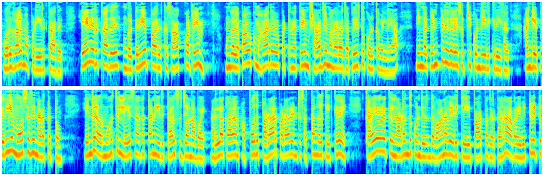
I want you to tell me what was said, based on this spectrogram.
ஒரு காலம் அப்படி இருக்காது. ஏன் இருக்காது? உங்கள் பெரியப்பாருக்கு சாக்கோட்டையும் உங்கள் அப்பாவுக்கு மகாதேவப்பட்டினத்தையும் ஷாஜி மகாராஜா பிரித்து கொடுக்கவில்லையா? நீங்கள் பெண் பிள்ளைகளை சுற்றி கொண்டிருக்கிறீர்கள். அங்கே பெரிய மோசடி நடக்கட்டும். என்று அவர் முகத்தில் லேசாகத்தான் இடித்தாள் சுஜானாபாய். நல்ல காலம். அப்போது படார் படார் என்று சத்தங்கள் கேட்கவே கரையோரத்தில் நடந்து கொண்டிருந்த வானவேடிக்கையை பார்ப்பதற்காக அவரை விட்டுவிட்டு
